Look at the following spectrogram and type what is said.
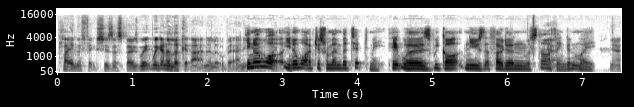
playing the fixtures, I suppose we're, we're going to look at that in a little bit. Anyway, you know what? You know what? I've just remembered tipped me. It was we got news that Foden was starting, yeah. didn't we? Yeah.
